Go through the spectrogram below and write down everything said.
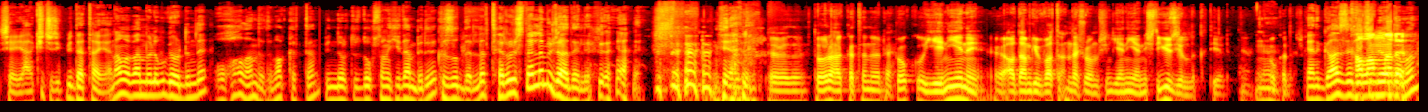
şey yani. Küçücük bir detay yani. Ama ben böyle bu gördüğümde oha lan dedim hakikaten 1492'den beri Kızılderililer teröristlerle mücadele ediyor yani. yani Evet, evet. Doğru hakikaten öyle. Çok yeni yeni e, adam gibi vatandaş olmuş. Yeni yeni işte 100 yıllık diyelim. Yani Evet. O kadar. yani Gazze'deki bir Kalanları adamın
